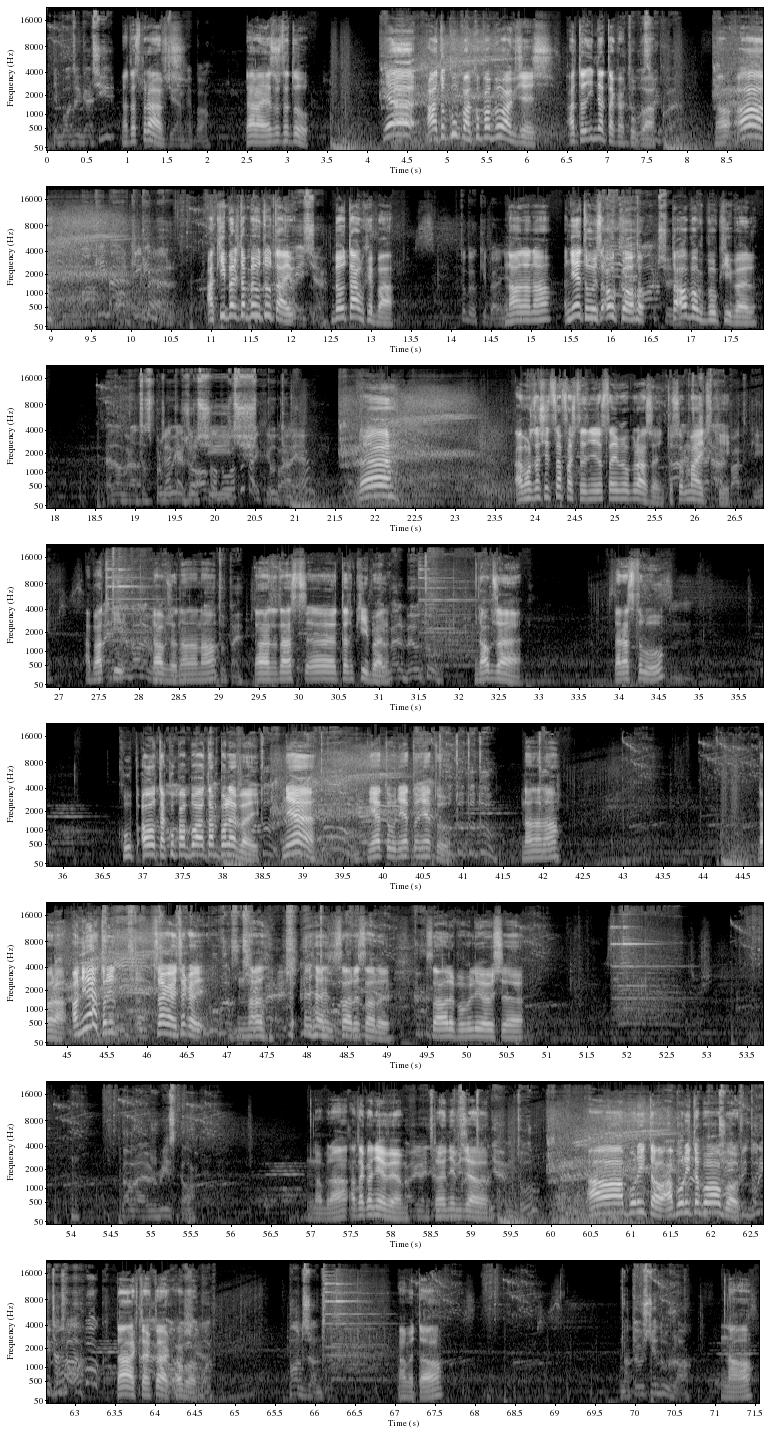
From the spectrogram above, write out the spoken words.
Nie było tych gaci? No to sprawdź. Widziałem chyba. Dobra, ja rzucę tu. Nie! A to kupa, kupa była gdzieś. A to inna taka To było kupa. zwykłe. No, o! O, kibel, kibel. A kibel to był tutaj. Był tam chyba. Tu był kibel, nie? No, no, no. Nie, tu jest oko. To obok był kibel. E, dobra, to spróbuję Czekaj, to rzucić oko było tutaj chyba, nie? Eee. A można się cofać, wtedy nie dostajemy obrażeń. Tu są Czekaj, majtki. Batki. A batki? Majtki na dole były. Dobrze, no, no, no. Tutaj. Dobra, to teraz e, ten kibel. Kibel był tu. Dobrze. Teraz tu. Kup. O, ta kupa była tam po lewej. Nie! Nie tu, nie tu, nie Tu, tu. tu, tu, tu. No, no, no. Dobra. A nie, to nie. Czekaj, czekaj. No, sorry, sorry. Sorry, pomyliłem się. Dobra, już blisko. Dobra, a tego nie wiem. Ojej, To ja nie widziałem. Nie wiem, tu? A burrito, a burrito było obok. Nie było? Tak, tak, tak, obok. Podrząd. Mamy to. No to już niedużo. No,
